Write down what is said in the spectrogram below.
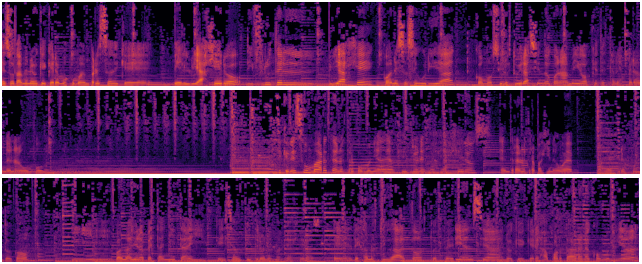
Eso también es lo que queremos como empresa, de que el viajero disfrute el viaje con esa seguridad como si lo estuviera haciendo con amigos que te están esperando en algún punto. Querés sumarte a nuestra comunidad de anfitriones más viajeros, entra a nuestra página web másviajeros.com y bueno, hay una pestañita ahí que dice anfitriones más viajeros. Eh, déjanos tus datos, tu experiencia, lo que querés aportar a la comunidad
